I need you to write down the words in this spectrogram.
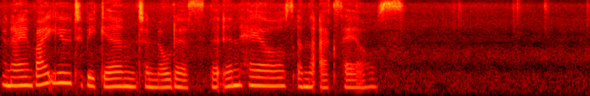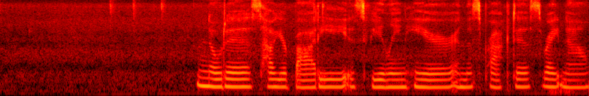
And I invite you to begin to notice the inhales and the exhales. Notice how your body is feeling here in this practice right now.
